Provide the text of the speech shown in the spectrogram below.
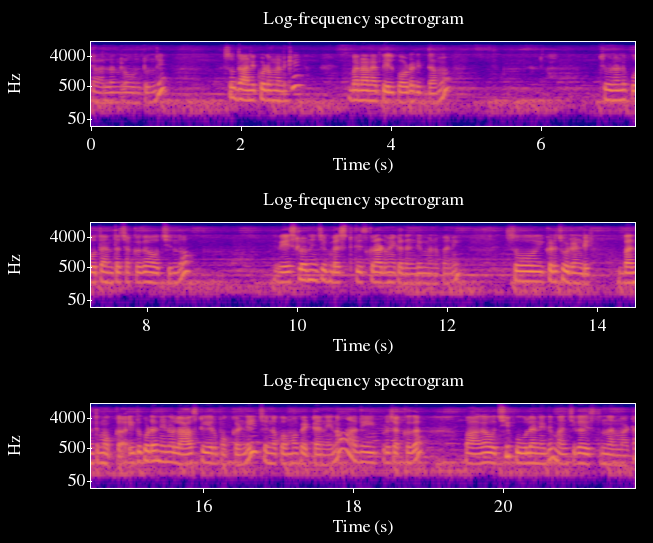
ఛానల్లో ఉంటుంది. సో దానికి కూడా మనకి బనానా పీల్ పౌడర్ ఇద్దాము. చూడండి పూత ఎంత చక్కగా వచ్చిందో. వేస్ట్లో నుంచి బెస్ట్ తీసుకురావడమే కదండి మన పని. సో ఇక్కడ చూడండి బంతి మొక్క. ఇది కూడా నేను లాస్ట్ ఇయర్ మొక్క అండి. చిన్న కొమ్మ పెట్టాను నేను. అది ఇప్పుడు చక్కగా బాగా వచ్చి పూలు అనేది మంచిగా ఇస్తుందన్నమాట.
